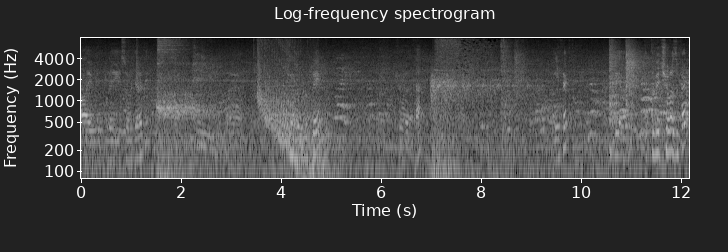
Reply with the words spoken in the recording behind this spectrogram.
I will play Solidarity. Uh, the blue flame. Show the attack. Any effect? Okay, activate Shura's effect.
